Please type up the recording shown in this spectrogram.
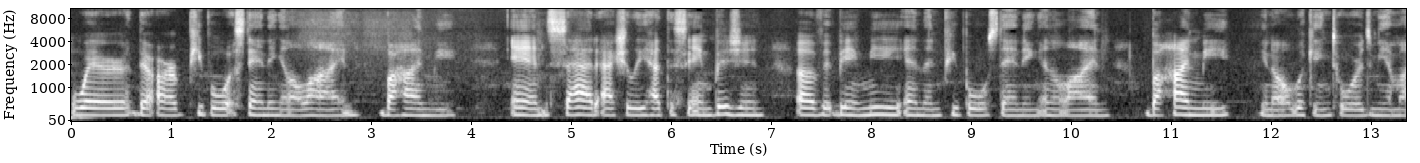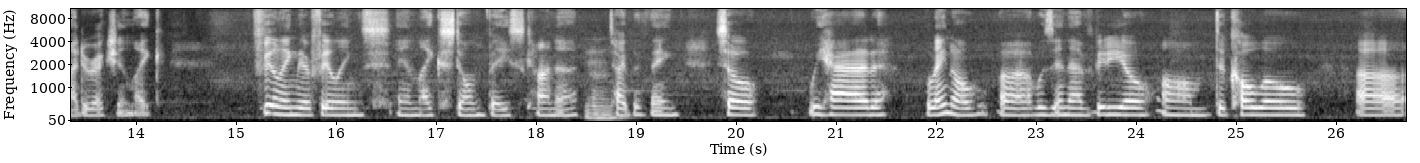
where there are people standing in a line behind me. And sad actually had the same vision of it being me and then people standing in a line behind me you know looking towards me in my direction like feeling their feelings and like stone face kind of type of thing. So we had Leno uh, was in that video um DeColo uh,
